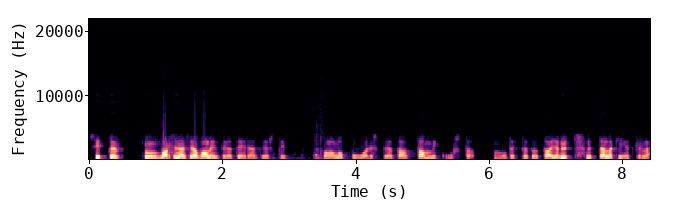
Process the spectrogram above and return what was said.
sitten mm, varsinaisia valintoja tehdään tietysti tuolla loppuvuodesta ja ta- tammikuusta. Mutta että tota, ja nyt, nyt tälläkin hetkellä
